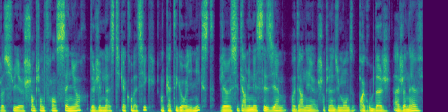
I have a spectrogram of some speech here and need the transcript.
Je suis euh, champion de France senior de gymnastique acrobatique en catégorie mixte. J'ai aussi terminé 16e au dernier championnat du monde par groupe d'âge à Genève.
